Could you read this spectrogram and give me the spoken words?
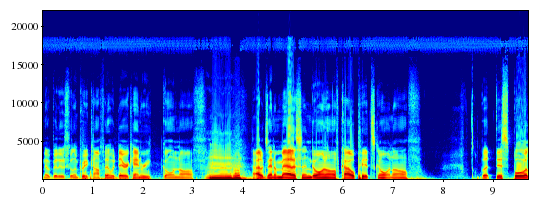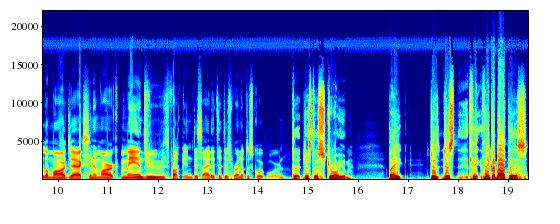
know, Billy was feeling pretty confident with Derrick Henry going off, Mm-hmm. Alexander Mattison going off, Kyle Pitts going off. But this boy Lamar Jackson and Mark Mandrews fucking decided to just run up the scoreboard. To just destroy him, like just just think think about this.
